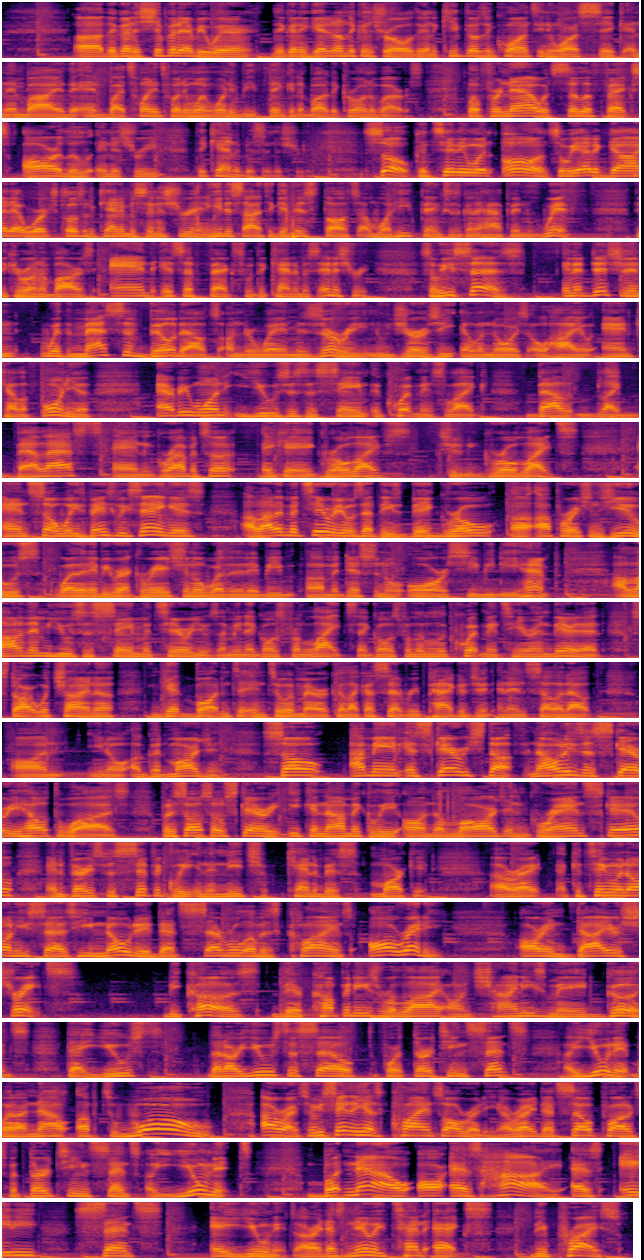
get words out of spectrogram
Uh, they're going to ship it everywhere. They're going to get it under control. They're going to keep those in quarantine who are sick, and then by the end, by 2021, we're going to be thinking about the coronavirus. But for now, it still affects our little industry, the cannabis industry. So continuing on, so we had a guy that works close to the cannabis industry, and he decided to give his thoughts on what he thinks is going to happen with the coronavirus and its effects with the cannabis industry. So he says in addition, with massive buildouts underway in Missouri, New Jersey, Illinois, Ohio, and California, everyone uses the same equipments like ball- like ballasts and Gavita, aka grow lights, excuse me, grow lights. And so what he's basically saying is a lot of materials that these big grow uh, operations use, whether they be recreational, whether they be uh, medicinal or CBD hemp, a lot of them use the same materials. I mean, that goes for lights, that goes for little equipments here and there that start with China, get bought into into America, like I said, repackage it and then sell it out on, you know, a good margin. So I mean, it's scary stuff. Not only is it scary health wise, but it's also scary economically on the large and grand scale, and very specifically in the niche cannabis market. All right. Continuing on, he says he noted that several of his clients already are in dire straits because their companies rely on Chinese made goods that use that are used to sell for 13 cents a unit, but are now up to whoa. All right, so he's saying that he has clients already, all right, that sell products for 13 cents a unit, but now are as high as 80 cents a unit. All right, that's nearly 10x the price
